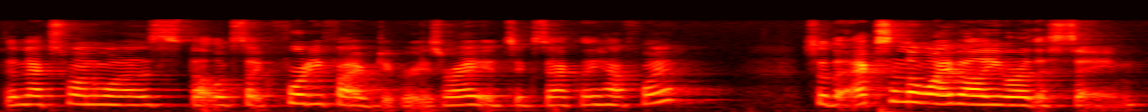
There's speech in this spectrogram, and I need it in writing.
The next one was, that looks like 45 degrees, right? It's exactly halfway. So the x and the y value are the same.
